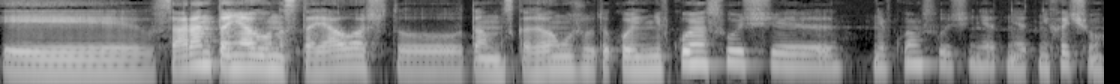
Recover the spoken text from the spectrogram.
и Сара Антонягу настояла, что там сказала мужу такой, ни в коем случае, ни в коем случае, нет, нет, не хочу.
